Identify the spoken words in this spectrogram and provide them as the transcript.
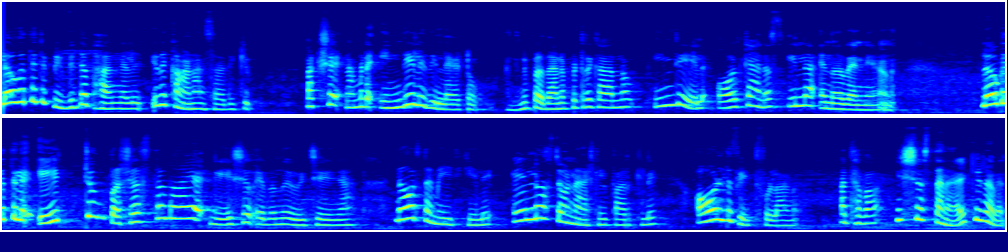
ലോകത്തിന്റെ വിവിധ ഭാഗങ്ങളിൽ ഇത് കാണാൻ സാധിക്കും. പക്ഷേ നമ്മുടെ ഇന്ത്യയിൽ ഇതില്ല കേട്ടോ. അതിന് പ്രധാനപ്പെട്ട കാരണം ഇന്ത്യയിൽ ഓൾക്കാനസ് ഇല്ല എന്നത് തന്നെയാണ്. ലോകത്തിലെ ഏറ്റവും പ്രശസ്തമായ ഗേഷ്യർ ഏതെന്ന് ചോദിച്ചു കഴിഞ്ഞാൽ നോർത്ത് അമേരിക്കയിലെ യെല്ലോ സ്റ്റോൺ നാഷണൽ പാർക്കിലെ ഓൾഡ് ഫെയ്ത്ത്ഫുൾ ആണ്. അഥവാ വിശ്വസ്തനായ കിഴവൻ.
